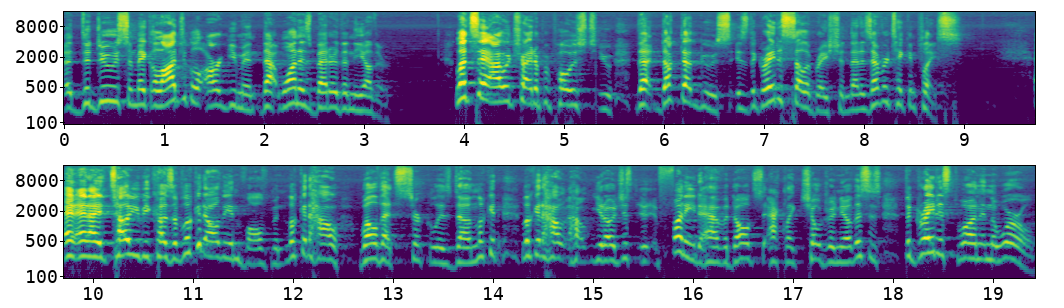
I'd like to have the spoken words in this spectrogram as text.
uh, deduce and make a logical argument that one is better than the other. Let's say I would try to propose to you that Duck Duck Goose is the greatest celebration that has ever taken place. And, and I tell you because of look at all the involvement, look at how well that circle is done, look at, look at how, how, you know, just uh, funny to have adults act like children. You know, this is the greatest one in the world.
